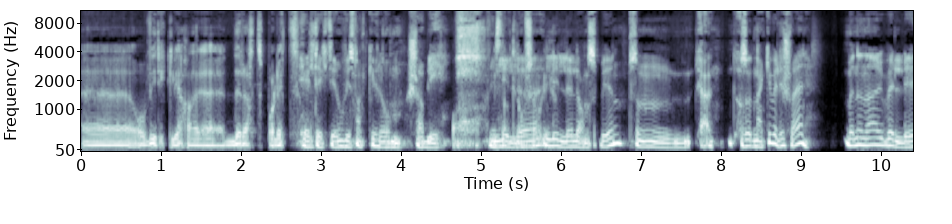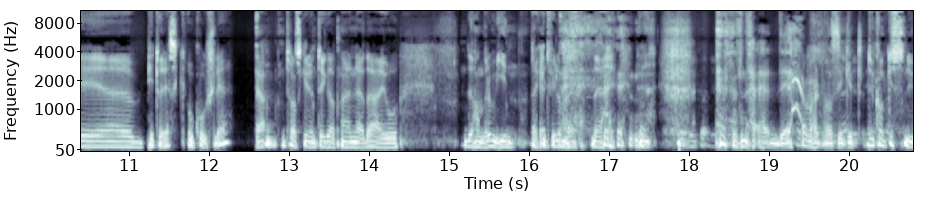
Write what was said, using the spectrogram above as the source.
eh, og virkelig har dratt på litt. Helt riktig, og vi snakker om Chablis. Oh, Den lille, om Chablis. lille landsbyen som ja, altså Den er ikke veldig svær, men den er veldig pittoresk og koselig. Ja. Traske rundt i gaten her nede er jo Det handler om vin, det er ikke tvil om det. det, er, det er i hvert fall sikkert. du kan ikke snu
